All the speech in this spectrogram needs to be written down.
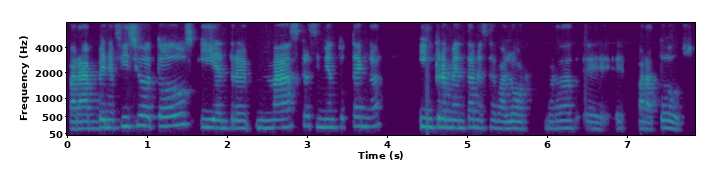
para beneficio de todos y entre más crecimiento tenga, incrementan ese valor, ¿verdad? para todos.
